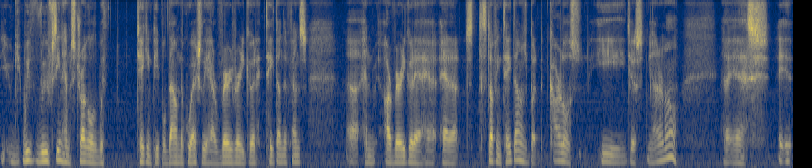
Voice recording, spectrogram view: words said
we've we've seen him struggle with taking people down who actually are very very good at takedown defense uh, and are very good at at, at stuffing takedowns. But Carlos, he just I don't know. Uh, it, it,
